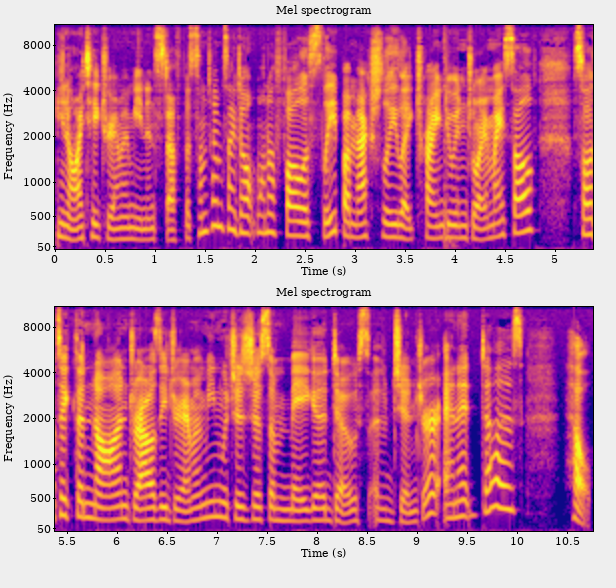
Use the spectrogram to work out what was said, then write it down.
you know, I take Dramamine and stuff, but sometimes I don't want to fall asleep. I'm actually like trying to enjoy myself. So I'll take the non drowsy Dramamine, which is just a mega dose of ginger, and it does help.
